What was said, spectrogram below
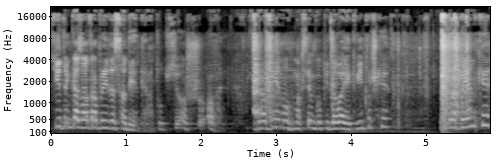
Тітонька завтра прийде садити. А тут все, що? Драбину Максимко підливає квіточки. Драбинки.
